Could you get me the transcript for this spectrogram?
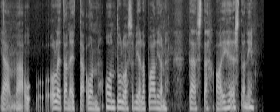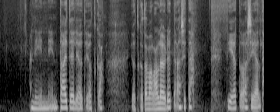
Ja mä oletan, että on, on tulossa vielä paljon tästä aiheesta, niin, niin, niin taiteilijoita, jotka, jotka tavallaan löydetään sitä tietoa sieltä.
